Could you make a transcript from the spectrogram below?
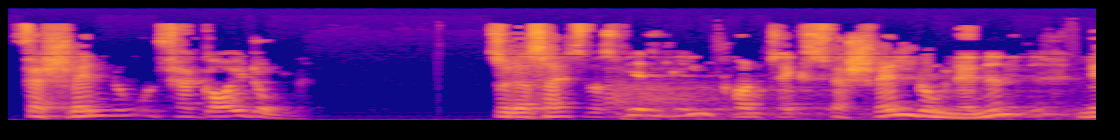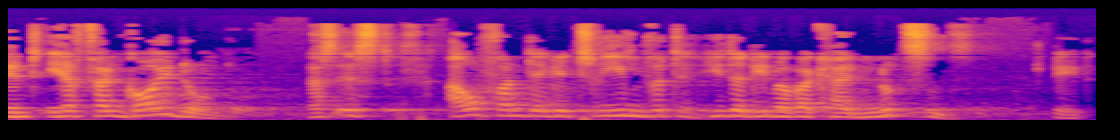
Verschwendung und Vergeudung. So, das heißt, was wir im Lean-Kontext Verschwendung nennen, nennt er Vergeudung. Das ist Aufwand, der getrieben wird, hinter dem aber kein Nutzen steht.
